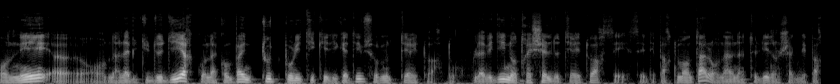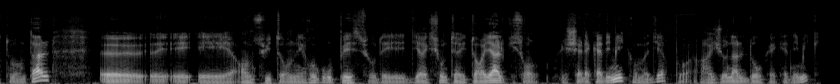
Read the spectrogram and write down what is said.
euh, on a l'habitude de dire qu'on accompagne toute politique éducative sur notre territoire. Donc, vous l'avez dit, notre échelle de territoire, c'est départemental. On a un atelier dans chaque départemental, euh, et, et, ensuite on est regroupé sur des directions territoriales qui sont l'échelle académique, on va dire, pour un régional donc académique.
